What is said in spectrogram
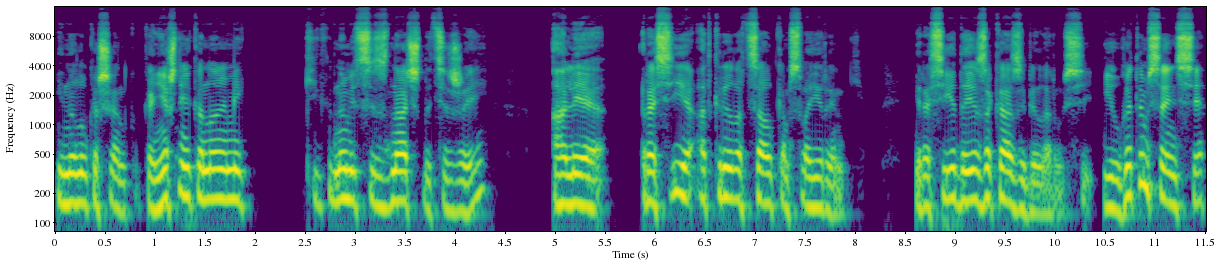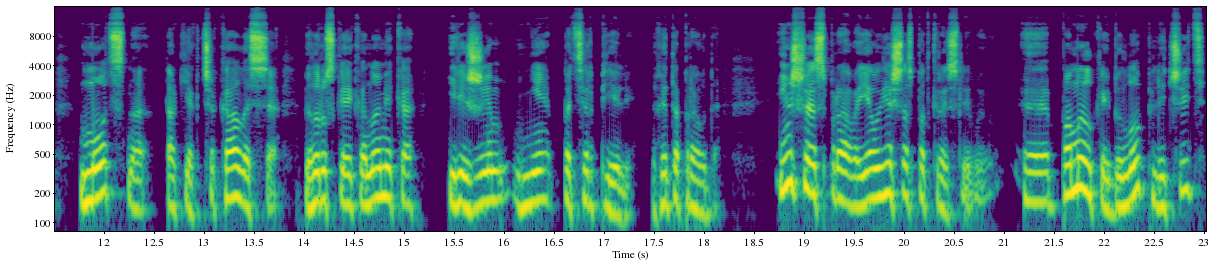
і на лукашенко канешне эканомі экономіцы значна цяжэй але Росія открыла цалкам свае рынкі. І Росія дае заказы Беларусі. І ў гэтым сэнсе моцна так як чакалася беларуская эканоміка і режим не пацярпелі. Гэта праўда. Іншая справа я ўвесь час падкрэсліваю э, памылкай было б лічыць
